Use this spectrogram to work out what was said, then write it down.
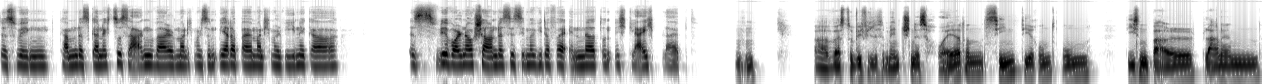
deswegen kann man das gar nicht so sagen, weil manchmal sind mehr dabei, manchmal weniger. Es, wir wollen auch schauen, dass es immer wieder verändert und nicht gleich bleibt. Mhm. Äh, weißt du, wie viele Menschen es heuer dann sind, die rund um diesen Ball planen,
